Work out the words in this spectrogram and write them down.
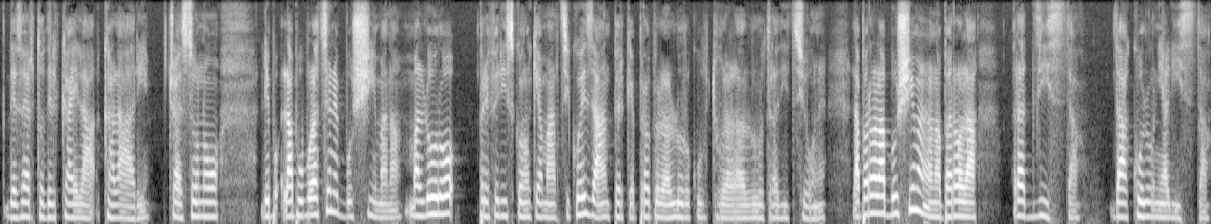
deserto del Kalari, cioè sono le la popolazione boshimana, ma loro preferiscono chiamarsi Khoisan perché è proprio la loro cultura, la loro tradizione. La parola boshimana è una parola razzista, da colonialista,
